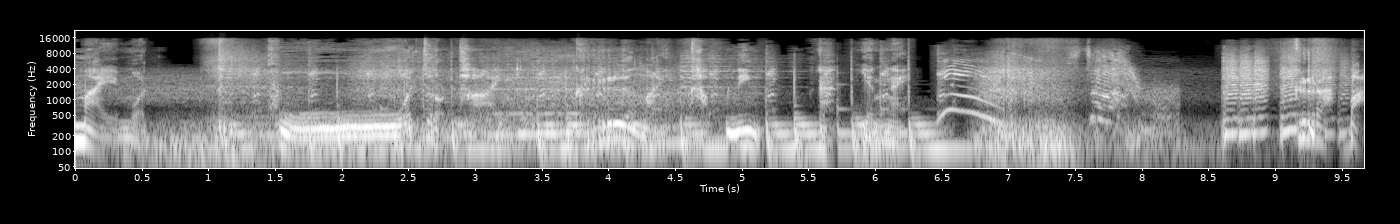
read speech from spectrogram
ใหม่หมดหัวจรดท้าย เครื่องใหม่ขับนิ่งอะยังไง กระบะ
